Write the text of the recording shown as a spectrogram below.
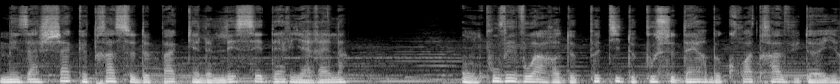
mais à chaque trace de pas qu'elle laissait derrière elle, on pouvait voir de petites pousses d'herbe croître à vue d'œil.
